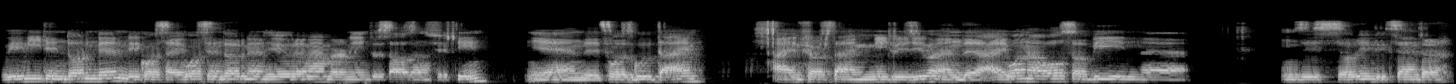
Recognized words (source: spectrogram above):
we meet in Dornbirn because I was in Dornbirn. You remember me in 2015. Yeah, and it was good time. I'm first time meet with you, and uh, I wanna also be in uh, in this Olympic Center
